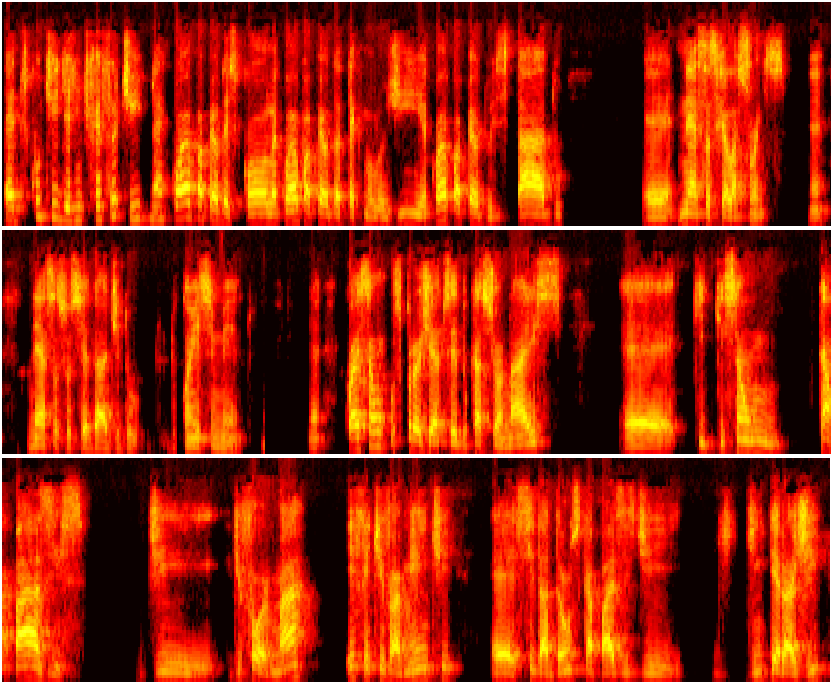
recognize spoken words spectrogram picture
é discutir, de a gente refletir, né? Qual é o papel da escola, qual é o papel da tecnologia, qual é o papel do Estado é, nessas relações, né? Nessa sociedade do, do conhecimento. Né? Quais são os projetos educacionais é, que, que são capazes de, de formar efetivamente é, cidadãos capazes de, de interagir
